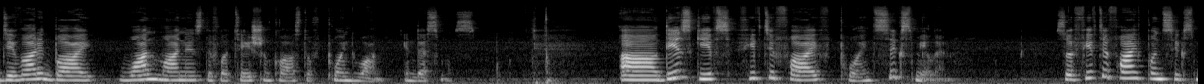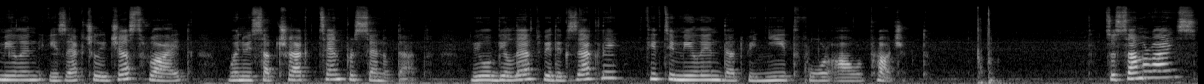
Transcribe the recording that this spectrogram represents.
divided by 1 minus the flotation cost of 0.1 in decimals. Uh, this gives 55.6 million. So 55.6 million is actually just right when we subtract 10% of that. We will be left with exactly 50 million that we need for our project. To summarize,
